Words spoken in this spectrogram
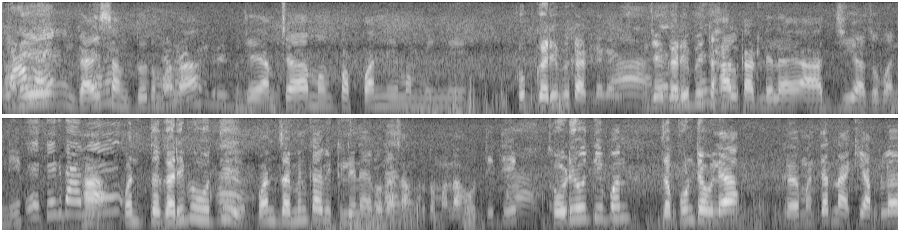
लांब आहे. आणि गाय सांगतो तुम्हाला म्हणजे आमच्या मम- पप्पांनी मम्मींनी खूप गरिबी काढल्या गाई हा, म्हणजे गरिबी गरिबीत हाल काढलेला आहे आजी आजोबांनी. एक एकदा हा आम्ही पण त- गरिबी होती. पण जमीन काय विकली नाही बघा सांगतो तुम्हाला. होती ती हा. थोडी होती पण जपून ठेवल्या. क- म्हणतात ना की आपलं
